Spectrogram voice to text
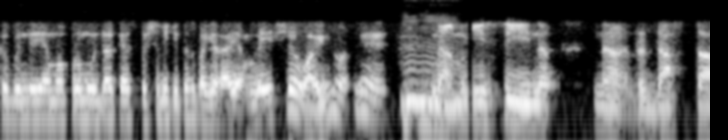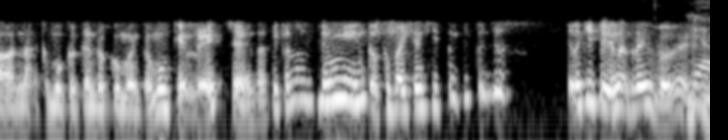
ke benda yang mempermudahkan especially kita sebagai rakyat Malaysia why not kan hmm. nak mengisi nak nak daftar nak kemukakan dokumen tu mungkin leceh tapi kalau demi untuk kebaikan kita kita just Yalah kita yang nak driver kan Ya,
